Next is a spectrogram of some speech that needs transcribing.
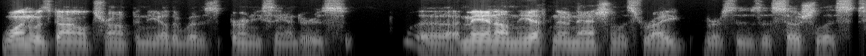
one was Donald Trump, and the other was Bernie Sanders, uh, a man on the ethno-nationalist right versus a socialist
